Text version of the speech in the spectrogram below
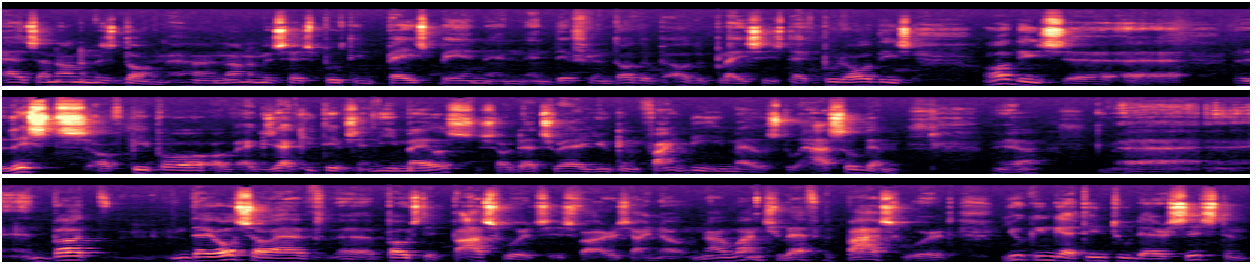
has Anonymous done? Uh, Anonymous has put in Pastebin and, and different other other places. They've put all these all these uh, uh, lists of people, of executives and emails. So that's where you can find the emails to hassle them. Yeah, but they also have uh, posted passwords as far as I know. Now once you have the password, you can get into their system.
